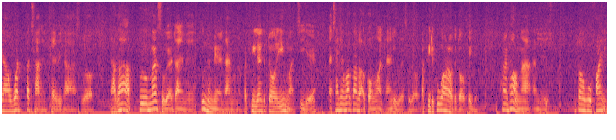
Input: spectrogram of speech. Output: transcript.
100 watt fast charging ထည့်ပေးထားတာဆိုတော့ ဒါက Pro Max ဆိုတဲ့အတိုင်းပဲသူ့နာမည်အတိုင်းပေါ့နော် battery လည်းတော်တော်လေးမှကြီးတယ်အဲ charging watt ကတော့အကောင်လုံးကတန်းတူပဲဆိုတော့ battery တစ်ခုကတော့တော်တော်ကိတ်တယ်9005 mAh တော်တော်ကို fine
